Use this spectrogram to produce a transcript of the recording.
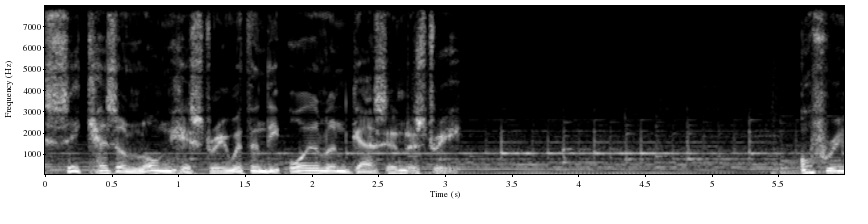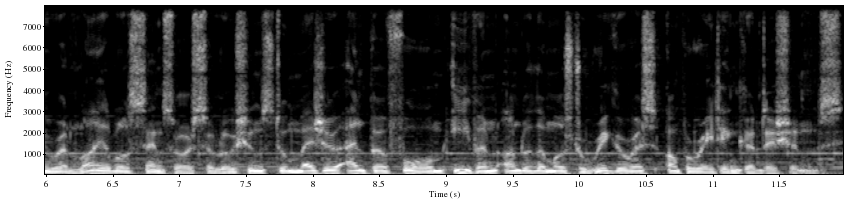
SICK has a long history within the oil and gas industry, offering reliable sensor solutions to measure and perform even under the most rigorous operating conditions.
